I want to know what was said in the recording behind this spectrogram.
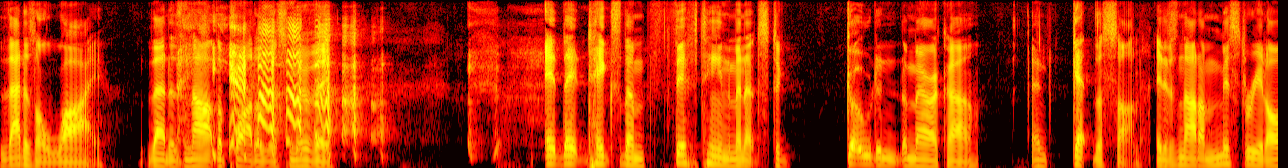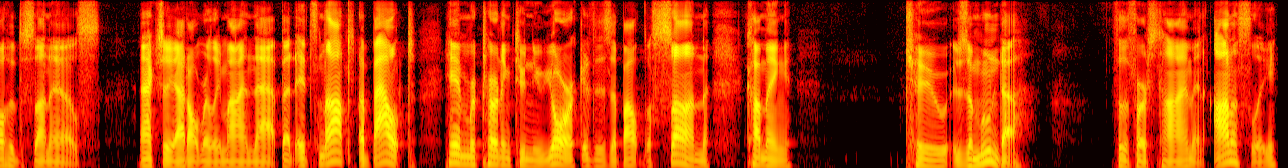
That is a lie. That is not the plot of this movie. It, it takes them 15 minutes to go to America and get the son. It is not a mystery at all who the son is. Actually, I don't really mind that, but it's not about him returning to New York. It is about the son coming to Zamunda for the first time. And honestly,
